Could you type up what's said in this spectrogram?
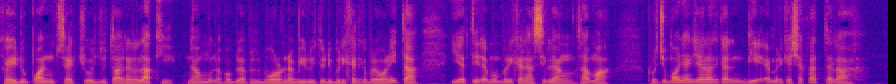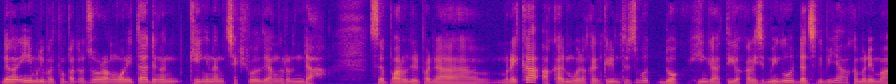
kehidupan seksual jutaan lelaki. Namun apabila pil berwarna biru itu diberikan kepada wanita, ia tidak memberikan hasil yang sama. Percubaan yang dijalankan di Amerika Syarikat telah dengan ini melibatkan 400 orang wanita dengan keinginan seksual yang rendah. Separuh daripada mereka akan menggunakan krim tersebut 2 hingga 3 kali seminggu dan selebihnya akan menerima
